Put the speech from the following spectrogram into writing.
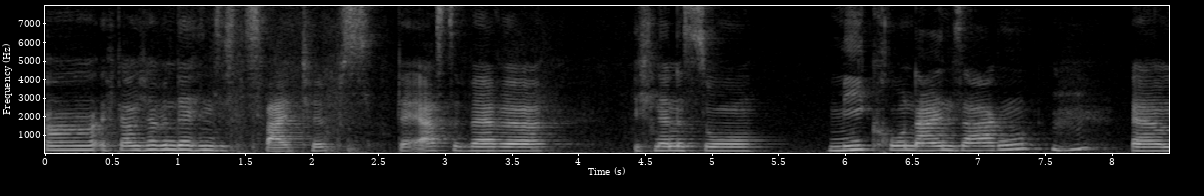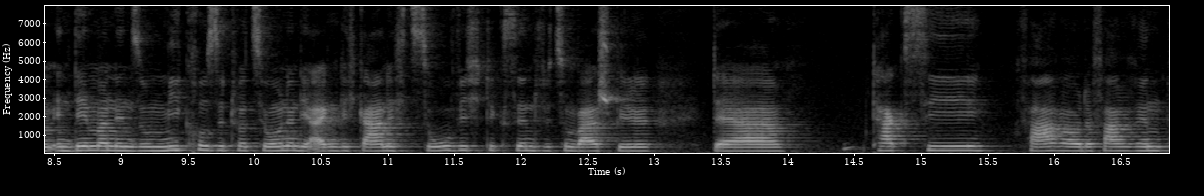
Äh, ich glaube, ich habe in der Hinsicht zwei Tipps. Der erste wäre, ich nenne es so Mikro-Nein sagen, mhm. Ähm, indem man in so Mikrosituationen, die eigentlich gar nicht so wichtig sind, wie zum Beispiel der Taxifahrer oder Fahrerin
